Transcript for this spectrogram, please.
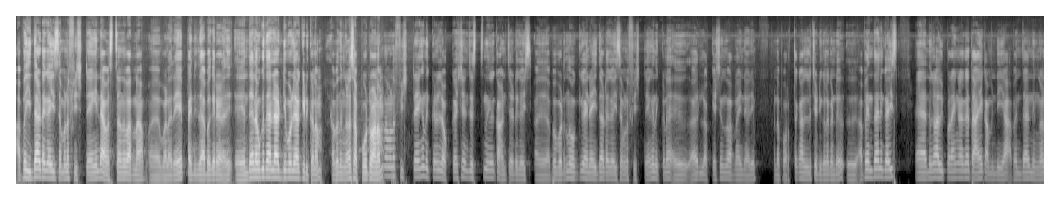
അപ്പോൾ ഇതാട്ടെ ഗൈസ് നമ്മളെ ഫിഷ് ടാങ്കിന്റെ അവസ്ഥ എന്ന് പറഞ്ഞാൽ വളരെ പരിതാപകരമാണ്. എന്തായാലും നമുക്ക് നല്ല അടിപൊളിയാക്കി എടുക്കണം. അപ്പോൾ നിങ്ങളെ സപ്പോർട്ട് വേണം. നമ്മളെ ഫിഷ് ടാങ്ക് നിൽക്കുന്ന ലൊക്കേഷൻ ജസ്റ്റ് നിങ്ങൾ കാണിച്ചാട്ടെ ഗൈസ് അപ്പോൾ ഇവിടെ നോക്കി കഴിഞ്ഞാൽ ഇതാട്ടെ ഗൈസ് നമ്മളെ ഫിഷ് ടാങ്ക് നിൽക്കുന്ന ആ ഒരു ലൊക്കേഷൻ എന്ന് പറഞ്ഞു കഴിഞ്ഞാൽ കണ്ട പുറത്തൊക്കെ നല്ല ചെടികളൊക്കെ ഉണ്ട്. അപ്പോൾ എന്തായാലും ഗൈസ് നിങ്ങളുടെ അഭിപ്രായങ്ങളൊക്കെ താഴെ കമന്റ് ചെയ്യുക അപ്പോൾ എന്തായാലും നിങ്ങൾ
